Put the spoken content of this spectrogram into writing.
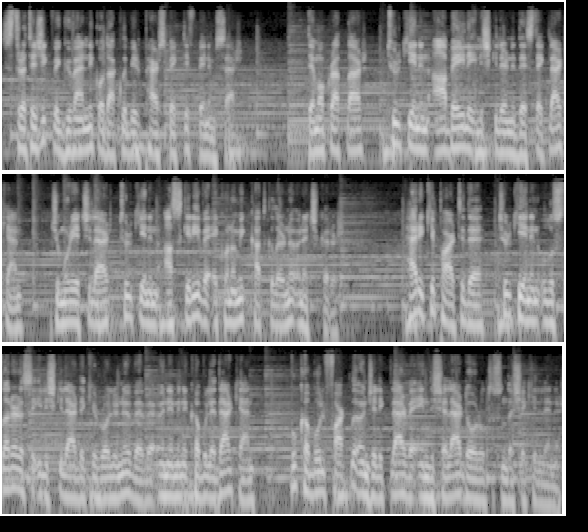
stratejik ve güvenlik odaklı bir perspektif benimser. Demokratlar, Türkiye'nin AB ile ilişkilerini desteklerken, Cumhuriyetçiler, Türkiye'nin askeri ve ekonomik katkılarını öne çıkarır. Her iki parti de Türkiye'nin uluslararası ilişkilerdeki rolünü ve, ve önemini kabul ederken, bu kabul farklı öncelikler ve endişeler doğrultusunda şekillenir.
